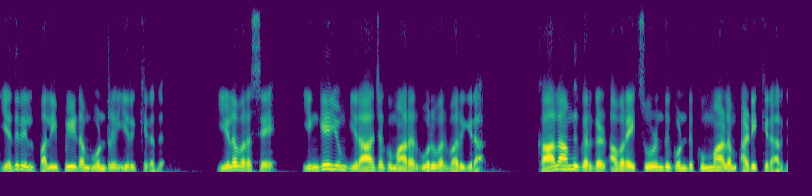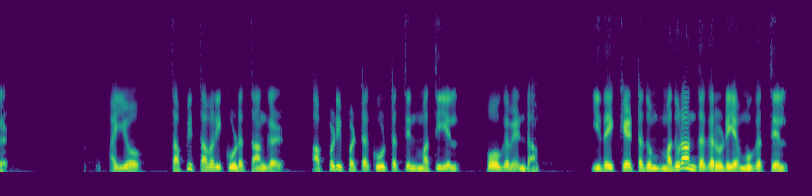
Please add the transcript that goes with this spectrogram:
எதிரில் பலிப்பீடம் ஒன்று இருக்கிறது. இளவரசே இங்கேயும் இராஜகுமாரர் ஒருவர் வருகிறார். காலாமுகர்கள் அவரை சூழ்ந்து கொண்டு கும்மாளம் அடிக்கிறார்கள். ஐயோ தப்பித்தவறி கூட தாங்கள் அப்படிப்பட்ட கூட்டத்தின் மத்தியில் போக வேண்டாம். இதை கேட்டதும் மதுராந்தகருடைய முகத்தில்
